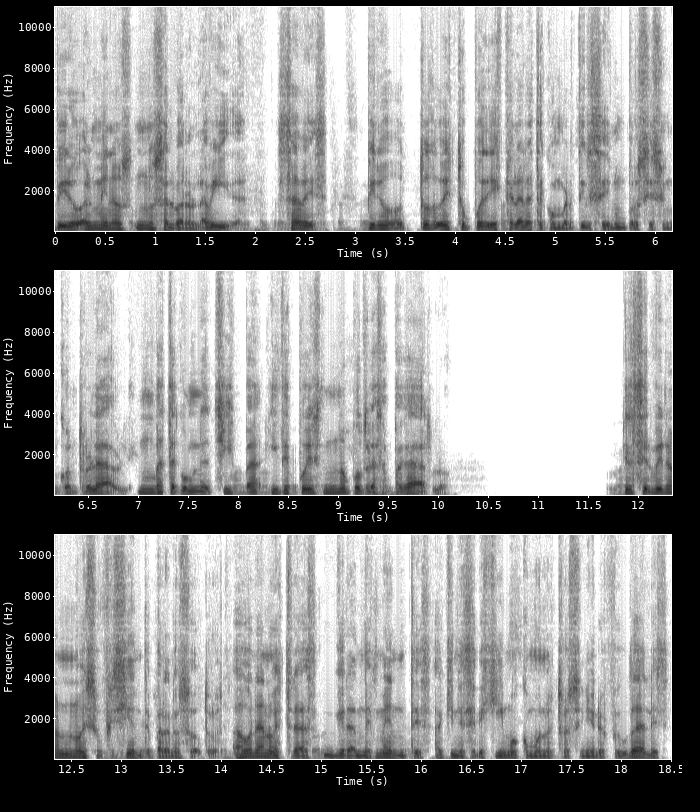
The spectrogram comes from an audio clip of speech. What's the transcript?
Pero al menos nos salvaron la vida. ¿Sabes? Pero todo esto puede escalar hasta convertirse en un proceso incontrolable. Basta con una chispa y después no podrás apagarlo. El cerbero no es suficiente para nosotros. Ahora nuestras grandes mentes, a quienes elegimos como nuestros señores feudales,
